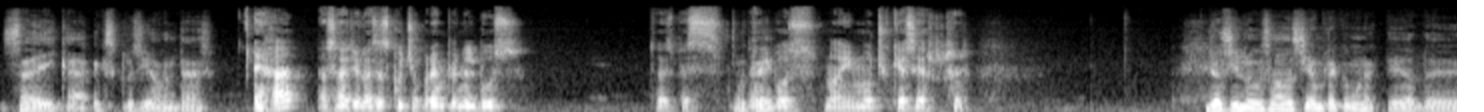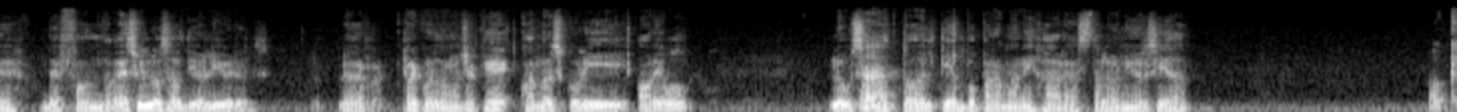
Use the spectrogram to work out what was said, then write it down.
se dedica exclusivamente a eso. Ajá. O sea, yo las escucho, por ejemplo, en el bus. Entonces, pues, en el bus no hay mucho que hacer. Yo sí lo he usado siempre como una actividad de, de fondo. Eso y los audiolibros. Lo recuerdo mucho que cuando descubrí Audible, lo usaba Ah. todo el tiempo para manejar hasta la universidad. ok,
